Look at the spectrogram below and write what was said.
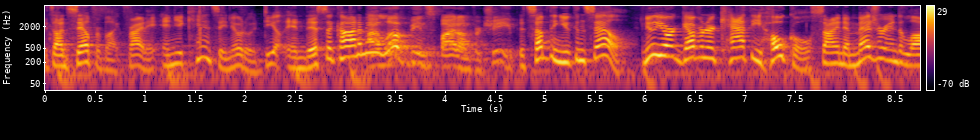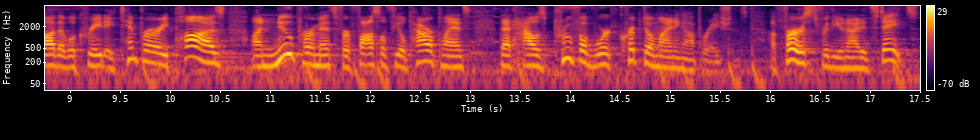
it's on sale for Black Friday, and you can't say no to a deal. In this economy, I love being spied on for cheap. it's something you can sell. New York Governor Kathy Hochul signed a measure into law that will create a temporary pause on new permits for fossil fuel power plants that house proof of work crypto mining operations, a first for the United States.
